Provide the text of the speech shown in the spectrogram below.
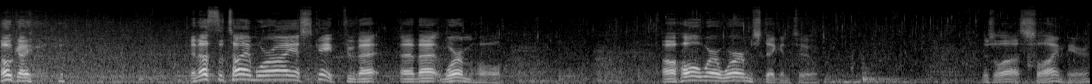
okay. and that's the time where I escaped through that, uh, that wormhole. A hole where worms dig into. There's a lot of slime here.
